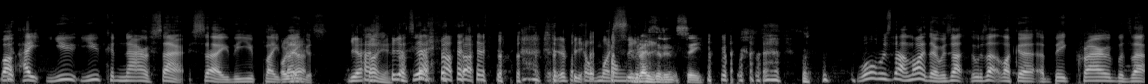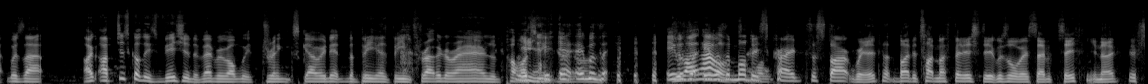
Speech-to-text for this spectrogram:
But hey, you you can now say, say that you played Oh. Vegas. Yeah, Can't yeah. It'd be on my Con- CD. Residency. What was that like? There was that was that like a, a big crowd? Was that was that? I, I've just got this vision of everyone with drinks going in, the beers being thrown around, and parties. Yeah, it was. It it was, like a, it was a modest something? crowd to start with. By the time I finished, it was always empty. You know, it's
